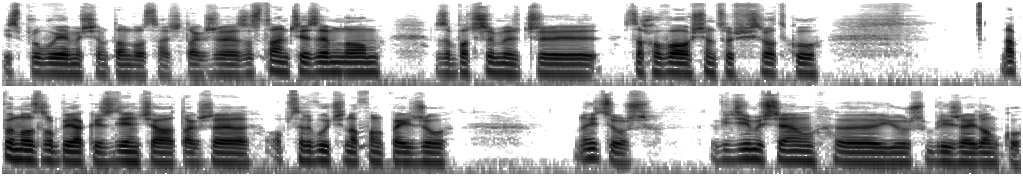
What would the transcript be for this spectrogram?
i spróbujemy się tam dostać. Także zostańcie ze mną, zobaczymy czy zachowało się coś w środku. Na pewno zrobię jakieś zdjęcia, także obserwujcie na fanpage'u. No i cóż, widzimy się y, już bliżej domku.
